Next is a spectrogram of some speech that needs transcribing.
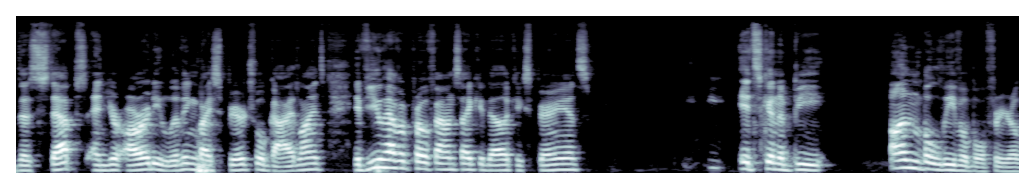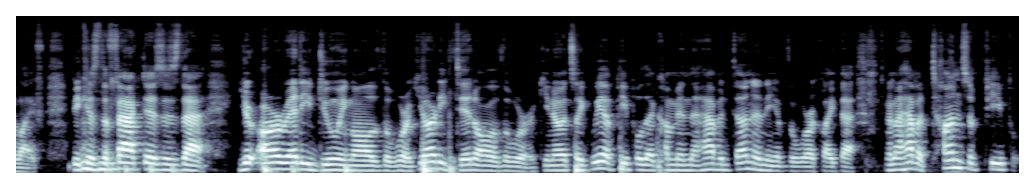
the steps and you're already living by spiritual guidelines if you have a profound psychedelic experience it's going to be unbelievable for your life because mm-hmm. the fact is is that you're already doing all of the work. You already did all of the work you know it's like we have people that come in that haven't done any of the work like that and i have a tons of people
